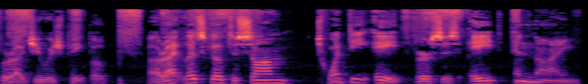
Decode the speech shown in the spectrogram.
for our Jewish people. All right, let's go to Psalm 28, verses 8 and 9.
